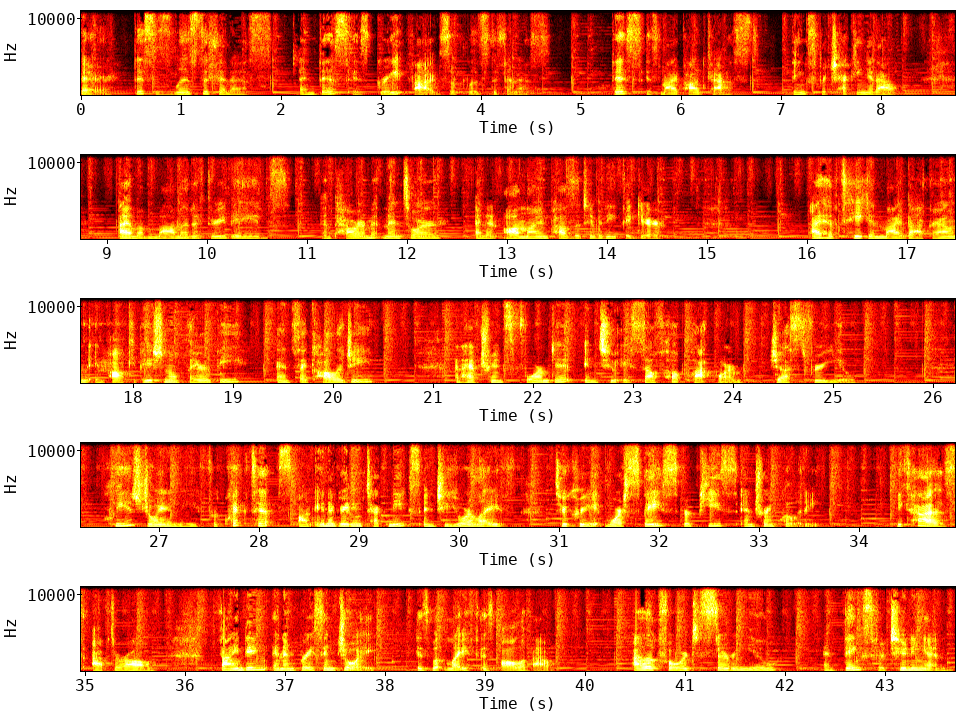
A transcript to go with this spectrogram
there, this is Liz DeFinnis, and this is Great Vibes with Liz DeFinnis. This is my podcast. Thanks for checking it out. I am a mama to three babes, empowerment mentor, and an online positivity figure. I have taken my background in occupational therapy and psychology and have transformed it into a self help platform just for you. Please join me for quick tips on integrating techniques into your life to create more space for peace and tranquility. Because, after all, finding and embracing joy is what life is all about. I look forward to serving you, and thanks for tuning in.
